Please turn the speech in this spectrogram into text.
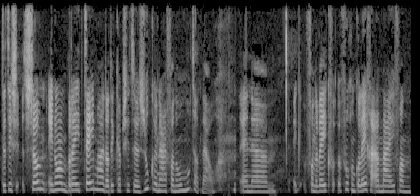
dat is zo'n enorm breed thema dat ik heb zitten zoeken naar van hoe moet dat nou? En ik, van de week vroeg een collega aan mij van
